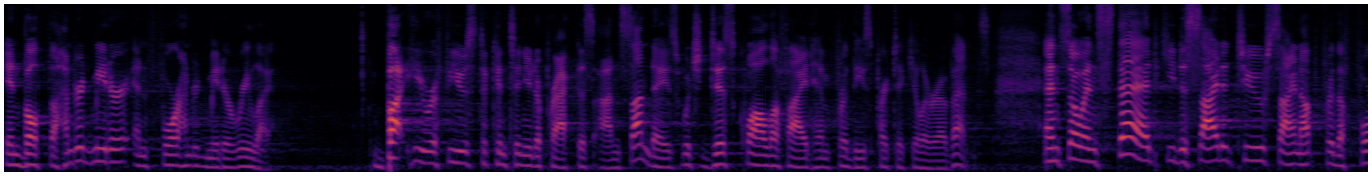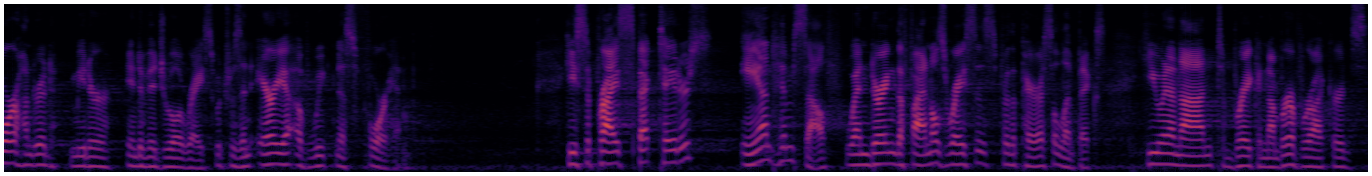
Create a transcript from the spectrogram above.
in both the 100 meter and 400 meter relay. But he refused to continue to practice on Sundays, which disqualified him for these particular events. And so instead, he decided to sign up for the 400 meter individual race, which was an area of weakness for him. He surprised spectators and himself when, during the finals races for the Paris Olympics, he went on to break a number of records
